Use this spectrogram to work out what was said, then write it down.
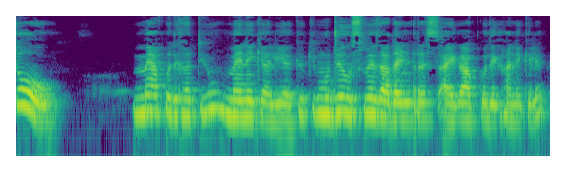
तो मैं आपको दिखाती हूँ मैंने क्या लिया, क्योंकि मुझे उसमें ज़्यादा इंटरेस्ट आएगा आपको दिखाने के लिए।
